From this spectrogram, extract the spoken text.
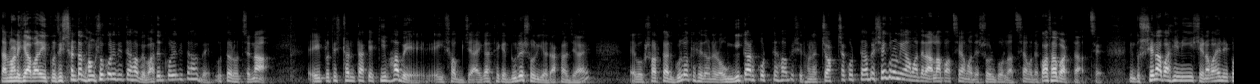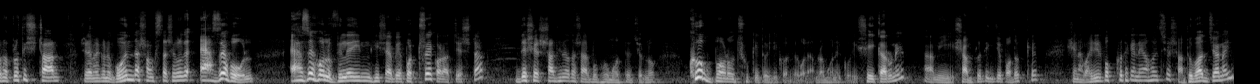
তার মানে কি আবার এই প্রতিষ্ঠানটা ধ্বংস করে দিতে হবে, বাতিল করে দিতে হবে? উত্তর হচ্ছে না। এই প্রতিষ্ঠানটাকে কীভাবে এই সব জায়গা থেকে দূরে সরিয়ে রাখা যায় এবং সরকারগুলোকে সে ধরনের অঙ্গীকার করতে হবে, সে ধরনের চর্চা করতে হবে, সেগুলো নিয়ে আমাদের আলাপ আছে, আমাদের সরগোল আছে, আমাদের কথাবার্তা আছে। কিন্তু সেনাবাহিনী, সেনাবাহিনীর কোনো প্রতিষ্ঠান, সেনাবাহিনীর কোনো গোয়েন্দা সংস্থা সেগুলোকে as a whole as a whole villain হিসাবে পোট্রে করার চেষ্টা দেশের স্বাধীনতা সার্বভৌমত্বের জন্য খুব বড় ঝুঁকি তৈরি করবে বলে আমরা মনে করি। সেই কারণে আমি সাম্প্রতিক যে পদক্ষেপ সেনাবাহিনীর পক্ষ থেকে নেওয়া হয়েছে, সাধুবাদ জানাই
